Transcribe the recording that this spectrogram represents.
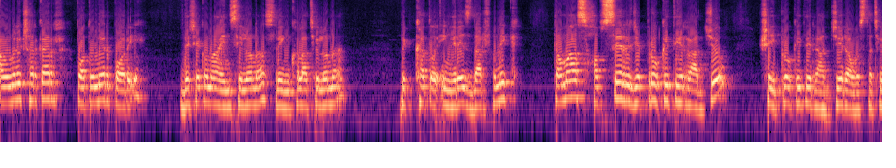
আওয়ামী লীগ সরকার পতনের পরে দেশে কোনো আইন ছিল না, শৃঙ্খলা ছিল না। বিখ্যাত ইংরেজ দার্শনিক টমাস হবসের যে প্রকৃতির রাজ্য, সেই প্রকৃতির রাজ্যের অবস্থা ছিল।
